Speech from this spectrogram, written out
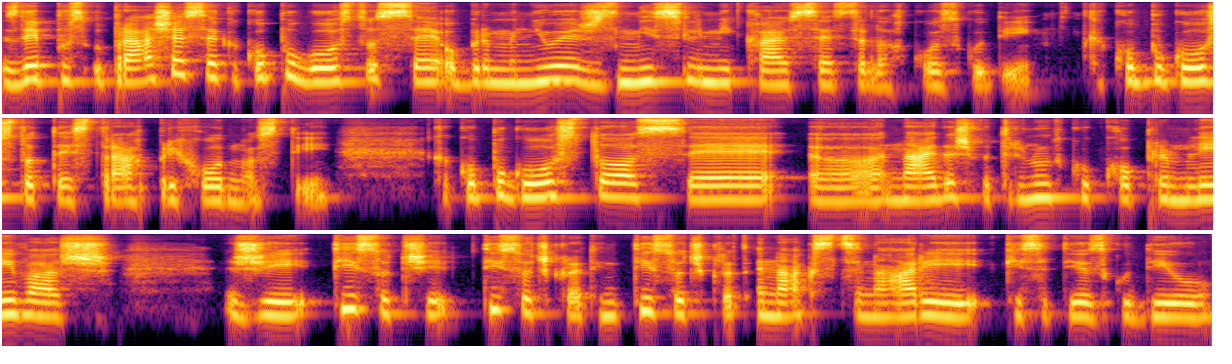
Zdaj, vprašaj se, kako pogosto se obremenjuješ z mislimi, kaj vse se lahko zgodi, kako pogosto te je strah prihodnosti, kako pogosto se uh, najdeš v trenutku, ko premlevaš že tisoči, tisočkrat in tisočkrat enak scenarij, ki se ti je zgodil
